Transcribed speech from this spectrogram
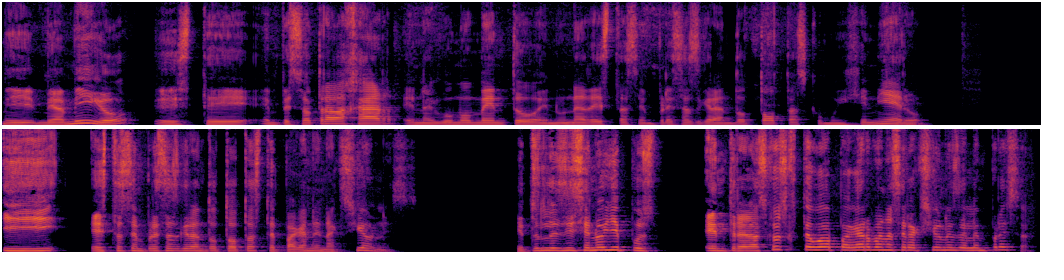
mi, mi amigo, este, empezó a trabajar en algún momento en una de estas empresas grandototas como ingeniero y estas empresas grandototas te pagan en acciones. Entonces les dicen, oye, pues entre las cosas que te voy a pagar van a ser acciones de la empresa.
